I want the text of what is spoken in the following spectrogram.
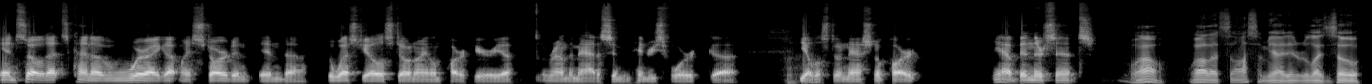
and so that's kind of where I got my start in in uh, the West Yellowstone Island Park area around the Madison and Henry's Fork, uh, uh-huh. Yellowstone National Park. Yeah, I've been there since. Wow, wow, that's awesome. Yeah, I didn't realize it. so.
